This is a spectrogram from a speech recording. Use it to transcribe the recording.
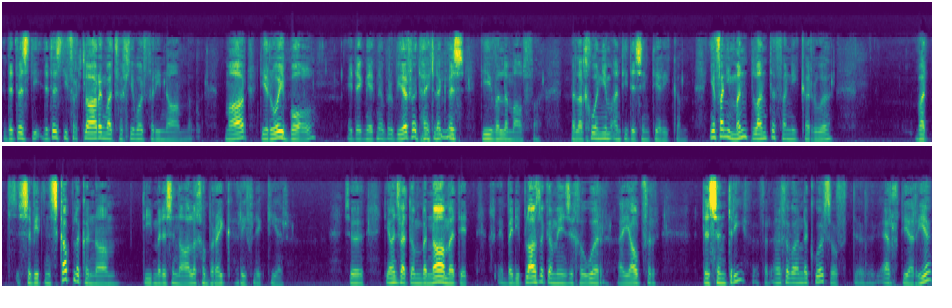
Dit was die dit is die verklaring wat gegee word vir die naam. Maar die rooi bol het ek net nou probeer verduidelik is die Willem alfa. Pelargonium antidysentericum. Een van die min plante van die Karoo wat se wetenskaplike naam die medisonale gebruik reflekteer. So die ouens wat hom benaam het, het by die plaaslike mense gehoor, hy help vir disentrie vir ingewande koors of erg diarree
